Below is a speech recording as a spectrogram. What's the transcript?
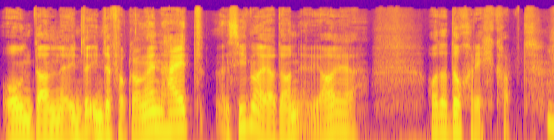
Und dann in der, in der Vergangenheit sieht man ja dann, ja, ja hat er doch recht gehabt.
